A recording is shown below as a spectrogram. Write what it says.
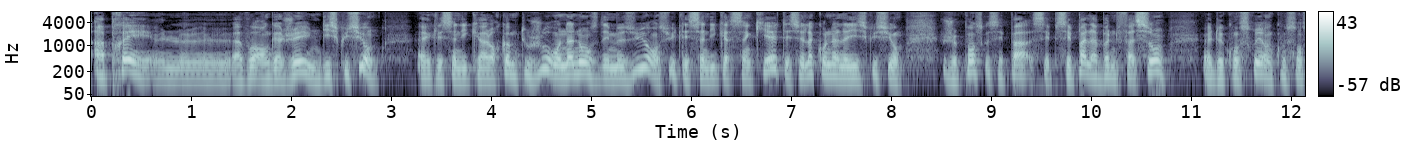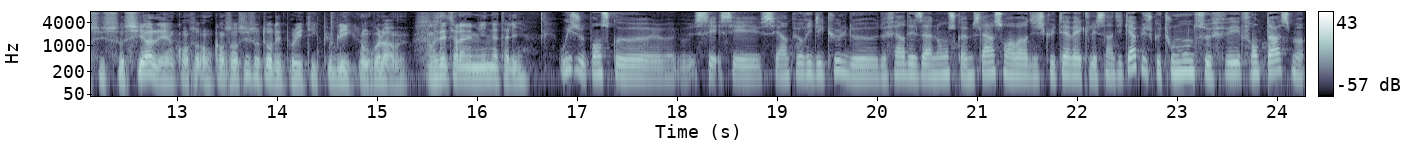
après le, avoir engagé une discussion avec les syndicats. Alors comme toujours, on annonce des mesures, ensuite les syndicats s'inquiètent et c'est là qu'on a la discussion. Je pense que c'est pas c'est pas la bonne façon euh, de construire un consensus social et un, un, consensus autour des politiques publiques. Donc voilà. Vous êtes sur la même ligne, Nathalie? Oui, je pense que c'est un peu ridicule de, de, faire des annonces comme ça sans avoir discuté avec les syndicats, puisque tout le monde se fait fantasme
